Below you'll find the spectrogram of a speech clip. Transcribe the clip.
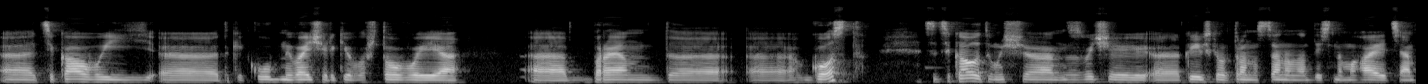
е, цікавий е, такий клубний вечір, який влаштовує е, бренд е, Ghost. Це цікаво, тому що зазвичай е, київська електронна сцена вона десь намагається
